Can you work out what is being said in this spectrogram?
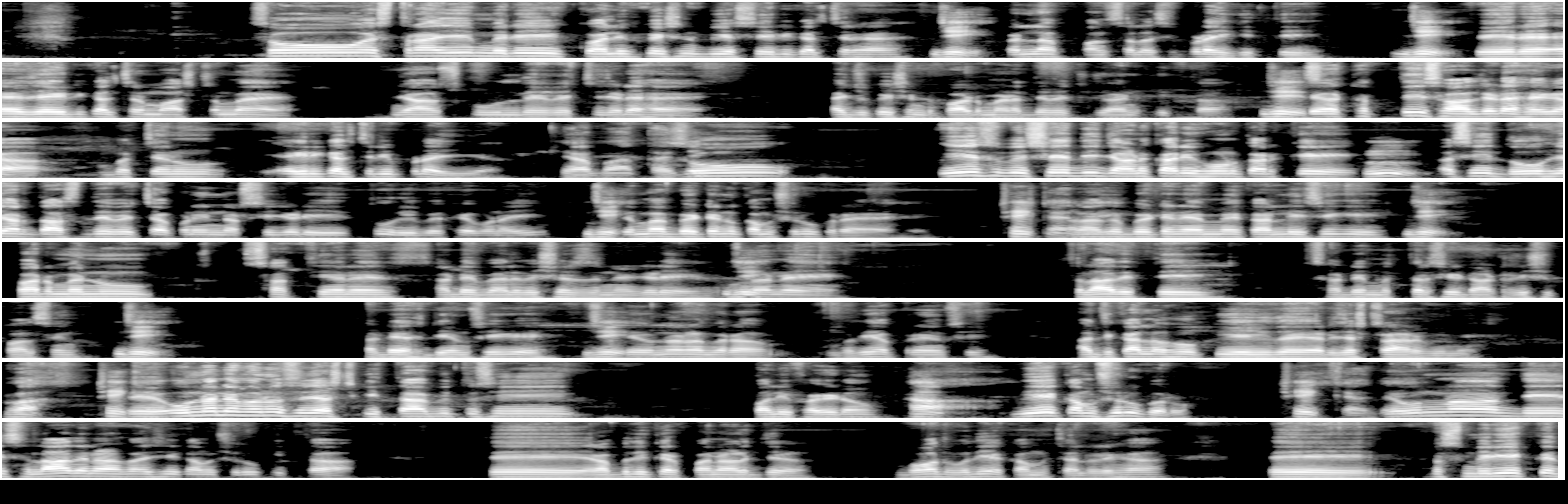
ਸੋ ਇਸ ਤਰ੍ਹਾਂ ਜੀ ਮੇਰੀ ਕੁਆਲੀਫਿਕੇਸ਼ਨ ਬੀਐਸਸੀ ਐਗਰੀਕਲਚਰ ਹੈ। ਜੀ। ਪਹਿਲਾਂ 5 ਸਾਲ ਅਸੀਂ ਪੜ੍ਹਾਈ ਕੀਤੀ। ਜੀ। ਫਿਰ ਐਜ਼ ਐਗਰੀਕਲਚਰ ਮਾਸਟਰ ਮੈਂ ਪੰਜਾਬ ਸਕੂਲ ਦੇ ਵਿੱਚ ਜਿਹੜਾ ਹੈ ਐਜੂਕੇਸ਼ਨ ਡਿਪਾਰਟਮੈਂਟ ਦੇ ਵਿੱਚ ਜੁਆਇਨ ਕੀਤਾ ਜੀ। ਤੇ 38 ਸਾਲ ਜਿਹੜਾ ਹੈਗਾ ਬੱਚੇ ਨੂੰ ਐਗਰੀਕਲਚਰ ਹੀ ਪੜ੍ਹਾਈ ਆ। ਕੀ ਬਾਤ ਹੈ ਜੀ। ਸੋ ਇਸ ਵਿਸ਼ੇ ਦੀ ਜਾਣਕਾਰੀ ਹੋਣ ਕਰਕੇ ਅਸੀਂ 2010 ਦੇ ਵਿੱਚ ਆਪਣੀ ਨਰਸਰੀ ਜਿਹੜੀ ਧੂਰੀ ਵਿਖੇ ਬਣਾਈ ਤੇ ਮੈਂ ਬੇਟੇ ਨੂੰ ਕੰਮ ਸ਼ੁਰੂ ਕਰਾਇਆ ਇਹ। ਠੀਕ ਹੈ ਹਾਲਾਂਕਿ। ਬੇਟੇ ਨੇ ਐਮਏ ਕਰ ਲਈ ਸੀਗੀ। ਜੀ। ਪਰ ਮੈਨੂੰ ਸਾਥੀਆਂ ਨੇ ਸਾਡੇ ਵੈਲ ਵਿਸ਼ਰਸ ਨੇ ਜਿਹੜੇ। ਉਹਨਾਂ ਨੇ ਸਲਾਹ ਦਿੱਤੀ। ਸਾਡੇ ਮਿੱਤਰ ਸੀ ਡਾਕਟਰ ਰਿਸ਼ੀਪਾਲ ਸਿੰਘ। ਜੀ। ਸਾਡੇ ਐਸਡੀਐਮ ਸੀਗੇ ਜੀ। ਤੇ ਉਹਨਾਂ ਨਾਲ ਮੇਰਾ ਵਧੀਆ ਪ੍ਰੇਮ ਸੀ। ਅੱਜ ਕੱਲ ਉਹ ਪੀਏਯੂ ਦੇ ਰਜਿਸਟਰਾਰ ਵੀ ਨੇ। ਠੀਕ ਤੇ ਉਹਨਾਂ ਨੇ ਮੈਨੂੰ ਸੁਜੈਸਟ ਕੀਤਾ ਵੀ ਤੁਸੀਂ ਕੁਆਲੀਫਾਈਡ ਹੋ। ਹਾਂ। ਵੀ ਇਹ ਕੰਮ ਸ਼ੁਰੂ ਕਰੋ। ਠੀਕ ਹੈ ਤੇ ਉਹਨਾਂ ਦੀ ਸਲਾਹ ਦੇ ਨਾਲ ਅਸੀਂ ਕੰਮ ਸ਼ੁਰੂ ਕੀਤਾ। ਤੇ ਰੱਬ ਦੀ ਕਿਰਪਾ ਨਾਲ ਅੱਜ ਬਹੁਤ ਵਧੀਆ ਕੰਮ ਚੱਲ ਰਿਹਾ। ਤੇ ਬਸ ਮੇਰੀ ਇੱਕ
